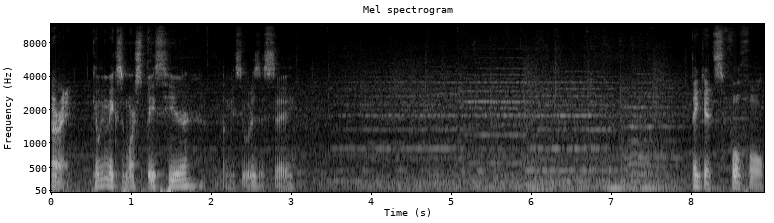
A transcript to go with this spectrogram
Alright, can we make some more space here? Let me see, what does this say? Think it's full full.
